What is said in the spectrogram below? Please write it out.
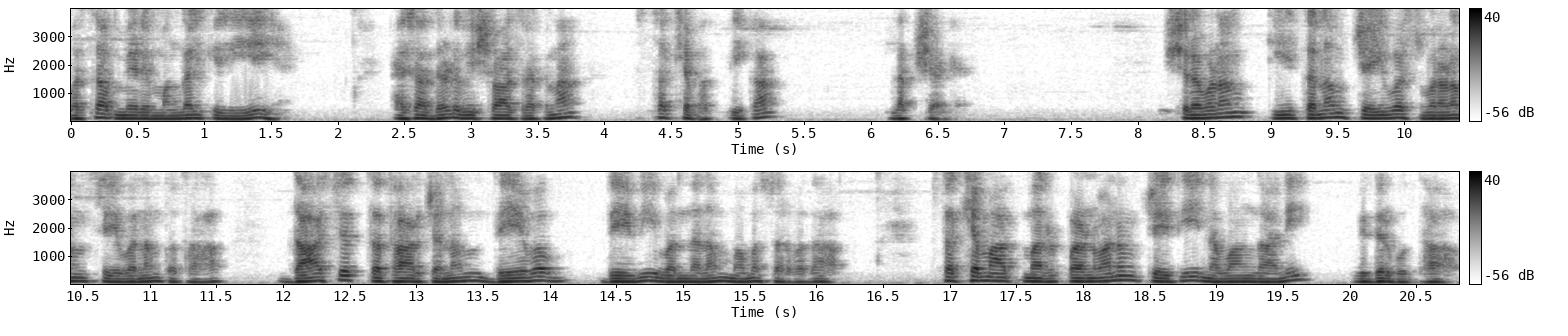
वह सब मेरे मंगल के लिए ही है। ऐसा दृढ़ विश्वास रखना सख्य भक्ति का लक्षण है। श्रवणम, कीर्तनम, चैव स्मरणम, सेवनम तथा दास्य तथार्चनम, देव, देवी वंदनम मम सर्वदा। सख्यमात्मर्पणवनम चेती नवांगानी विदिर्बुद्धा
